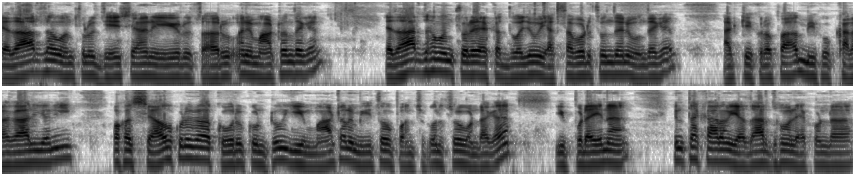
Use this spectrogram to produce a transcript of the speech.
యథార్థవంతులు దేశాన్ని ఏలుతారు అనే మాట ఉందిగా. యథార్థవంతుల యొక్క ధ్వజం ఎత్తబడుతుందని ఉందిగా. అట్టి కృప మీకు కలగాలి అని ఒక సేవకుడిగా కోరుకుంటూ ఈ మాటలు మీతో పంచుకొనుతూ ఉండగా ఇప్పుడైనా ఇంతకాలం యథార్థం లేకుండా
